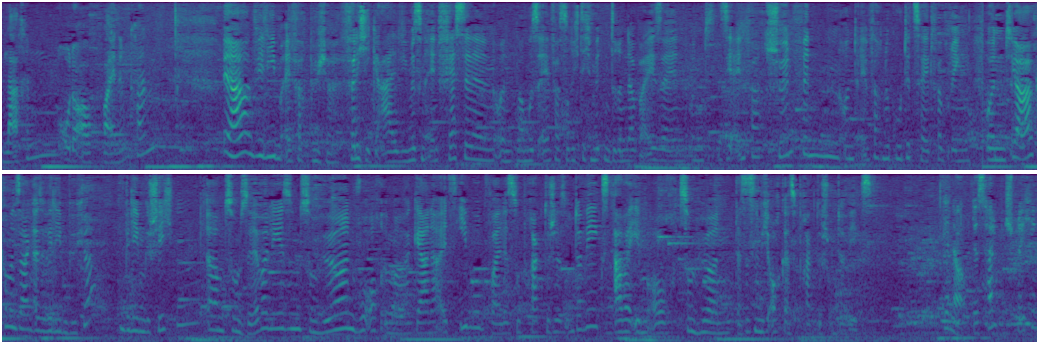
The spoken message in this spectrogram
lachen oder auch weinen kann. Ja, und wir lieben einfach Bücher. Völlig egal. Die müssen einen fesseln und man muss einfach so richtig mittendrin dabei sein und sie einfach schön finden und einfach eine gute Zeit verbringen. Und ja, kann man sagen, also wir lieben Bücher. Wir lieben Geschichten ähm, zum selberlesen, zum Hören, wo auch immer. Gerne als E-Book, weil es so praktisch ist unterwegs, aber eben auch zum Hören. Das ist nämlich auch ganz praktisch unterwegs. Genau, deshalb sprechen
